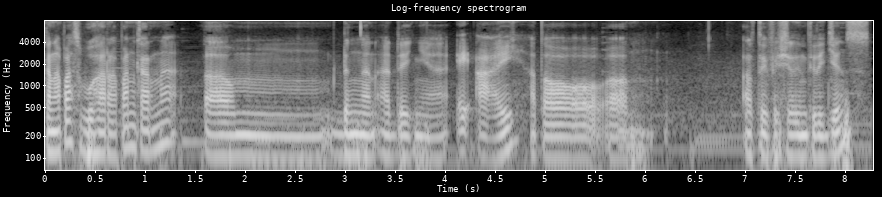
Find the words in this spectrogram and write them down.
Kenapa sebuah harapan? Karena um, dengan adanya AI atau um, artificial intelligence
